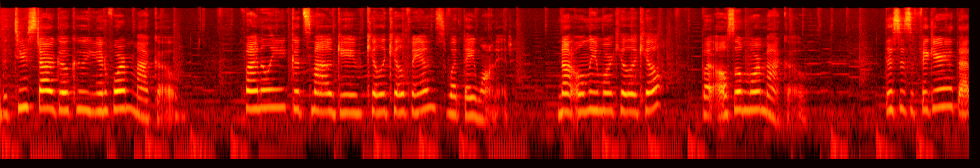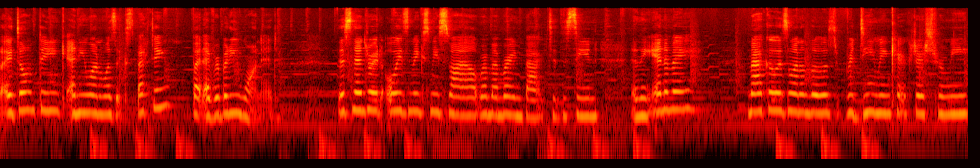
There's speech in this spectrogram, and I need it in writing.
the 2-star Goku uniform Mako. Finally, Good Smile gave Kill la Kill fans what they wanted. Not only more Kill la Kill, but also more Mako. This is a figure that I don't think anyone was expecting, but everybody wanted. This Nendoroid always makes me smile remembering back to the scene in the anime. Mako is one of those redeeming characters for me,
